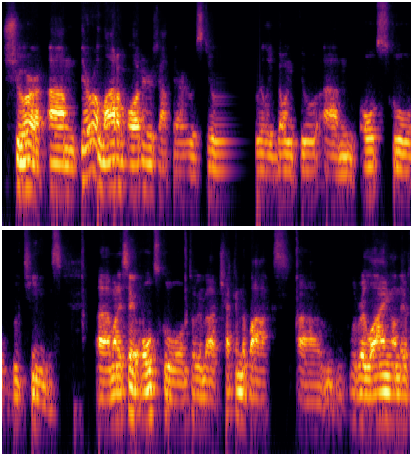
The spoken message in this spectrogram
Sure. Um, there are a lot of auditors out there who are still really going through um, old school routines. Uh, when I say old school, I'm talking about checking the box, um, relying on their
